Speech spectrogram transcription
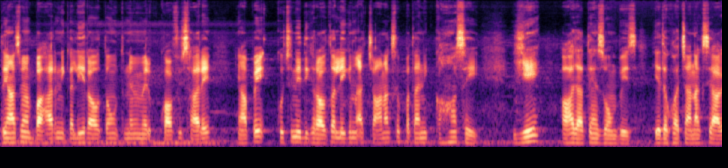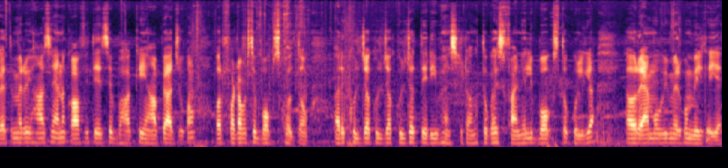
तो यहाँ से मैं बाहर निकल ही रहा होता हूँ, उतने में मेरे को काफ़ी सारे यहाँ पे कुछ नहीं दिख रहा होता, लेकिन अचानक से पता नहीं कहाँ से ये आ जाते हैं जोम्बीज़ ये देखो अचानक से आ गए तो मेरे यहाँ से है ना काफ़ी तेज़ से भाग के यहाँ पे आ चुका हूँ और फटाफट से बॉक्स खोलता हूँ। अरे खुल जा खुल जा खुल जा तेरी भैंस की टांग। तो गैस फाइनली बॉक्स तो खुल गया और एमओ भी मेरे को मिल गई है।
